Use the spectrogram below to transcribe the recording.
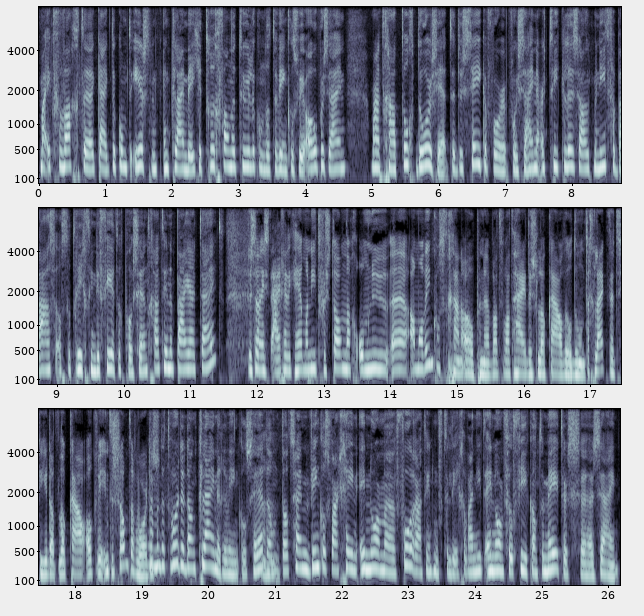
Maar ik verwacht, uh, kijk, er komt eerst een, een, klein beetje terug van natuurlijk... omdat de winkels weer open zijn. Maar het gaat toch doorzetten. Dus zeker voor, voor zijn artikelen zou het me niet verbazen... als dat richting de 40% gaat in een paar jaar tijd. Dus dan is het eigenlijk helemaal niet verstandig... om nu uh, allemaal winkels te gaan openen. Wat, wat hij dus lokaal wil doen. Tegelijkertijd zie je dat lokaal ook weer interessanter wordt. Ja, maar dat worden dan kleinere winkels. Hè? Dan, dat zijn winkels waar geen enorme voorraad in hoeft te liggen... waar niet enorm veel vierkante meters uh, zijn.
